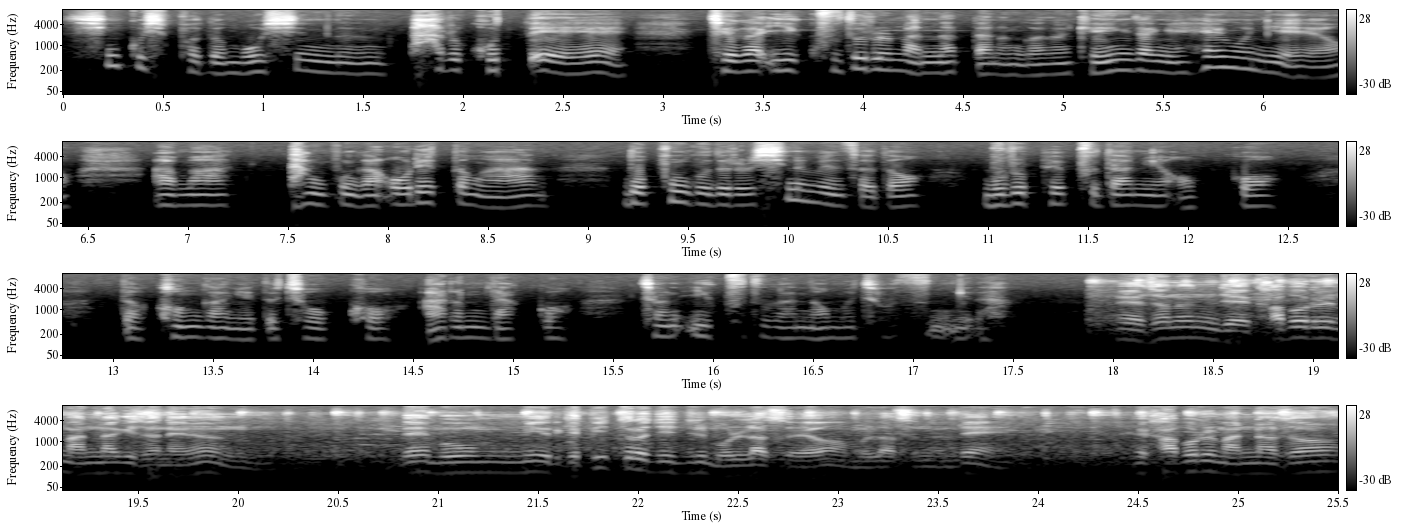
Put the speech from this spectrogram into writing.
신고 싶어도 못 신는 바로 그때에 제가 이 구두를 만났다는 것은 굉장히 행운이에요. 아마 당분간 오랫동안 높은 구두를 신으면서도 무릎에 부담이 없고 또 건강에도 좋고 아름답고 전 이 구두가 너무 좋습니다. 네, 저는 이제 가보를 만나기 전에는 내 몸이 이렇게 삐뚤어질 줄 몰랐어요. 몰랐었는데 가보를 만나서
